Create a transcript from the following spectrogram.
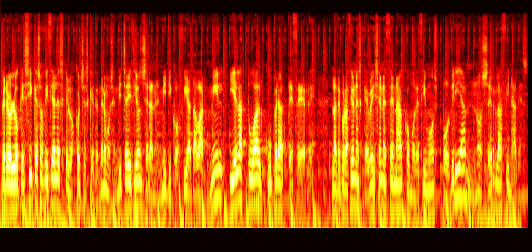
pero lo que sí que es oficial es que los coches que tendremos en dicha edición serán el mítico Fiat Abarth 1000 y el actual Cupra TCR. Las decoraciones que veis en escena, como decimos, podrían no ser las finales.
